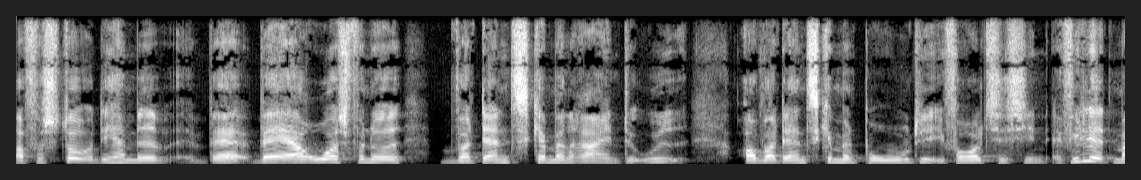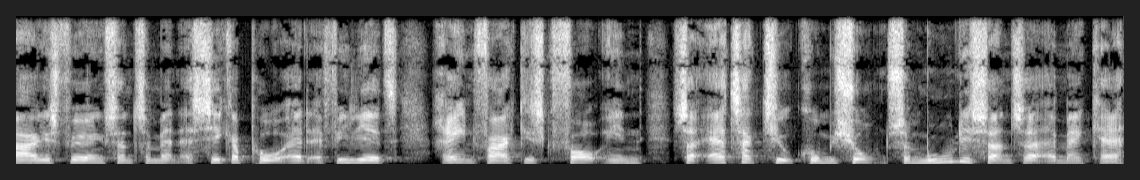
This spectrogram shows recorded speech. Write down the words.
at forstå det her med, hvad, hvad er ROAS for noget, hvordan skal man regne det ud, og hvordan skal man bruge det i forhold til sin affiliate-markedsføring, sådan så man er sikker på, at affiliates rent faktisk får en så attraktiv kommission som muligt, sådan så at man kan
